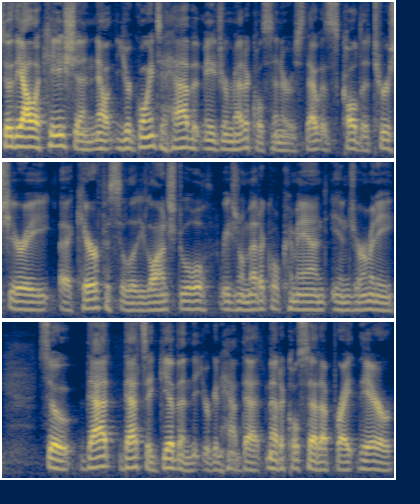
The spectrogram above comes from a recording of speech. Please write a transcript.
So the allocation now you're going to have at major medical centers. That was called a tertiary uh, care facility, Landstuhl Regional Medical Command in Germany. So that that's a given that you're going to have that medical setup right there.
